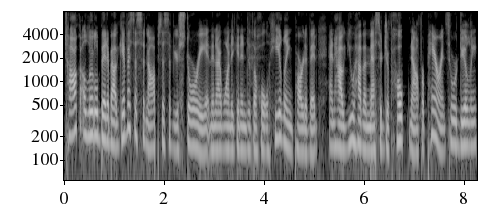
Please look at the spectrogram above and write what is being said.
talk a little bit about, give us a synopsis of your story, and then I want to get into the whole healing part of it and how you have a message of hope now for parents who are dealing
